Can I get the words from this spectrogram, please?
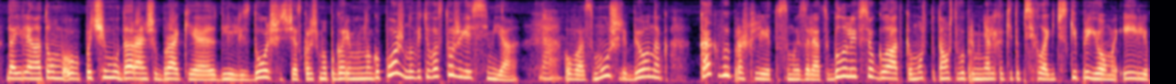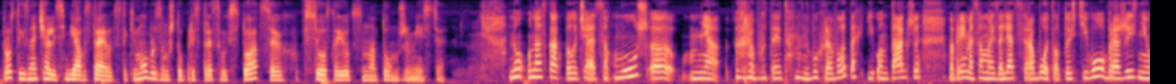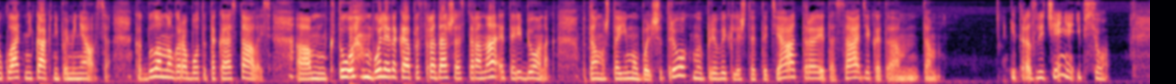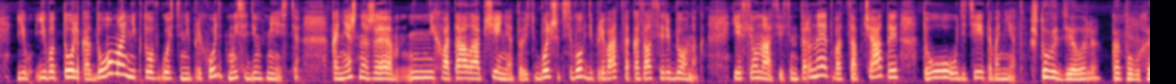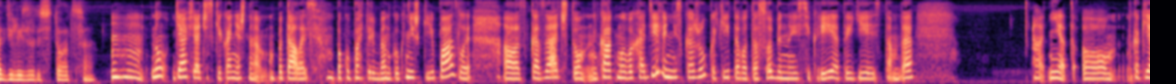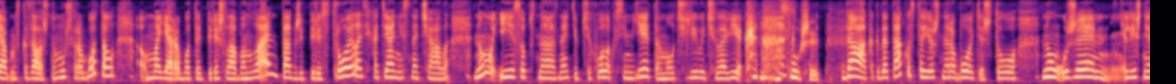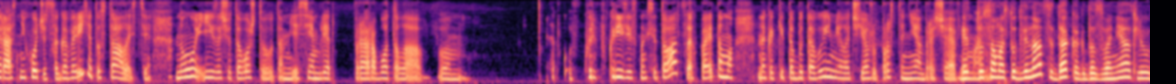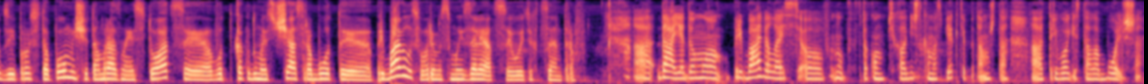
Да, Елена, о том, почему, да, раньше браки длились дольше, сейчас, короче, мы поговорим немного позже, но ведь у вас тоже есть семья. Да. У вас муж, ребенок. Как вы прошли эту самоизоляцию? Было ли все гладко? Может, потому что вы применяли какие-то психологические приемы? Или просто изначально семья выстраивается таким образом, что при стрессовых ситуациях все остается на том же месте? Ну, у нас как получается? Муж э, у меня работает на двух работах, и он также во время самоизоляции работал. То есть его образ жизни и уклад никак не поменялся. Как было много работы, так и осталось. Э, кто более такая пострадавшая сторона, это ребенок, потому что ему больше трех, мы привыкли, что это театр, это садик, это там какие-то развлечения, и все. И, и вот только дома никто в гости не приходит, мы сидим вместе. Конечно же, не хватало общения, то есть больше всего в депривации оказался ребенок. Если у нас есть интернет, WhatsApp-чаты, то у детей этого нет. Что вы делали? Как вы выходили из этой ситуации? Угу. Ну, я всячески, конечно, пыталась покупать ребенку книжки и пазлы, а, сказать, что как мы выходили, не скажу, какие-то вот особенные секреты есть там, да, нет, эм, как я сказала, что муж работал, моя работа перешла в онлайн, также перестроилась, хотя не сначала. Ну и, собственно, знаете, психолог в семье это молчаливый человек. Слушает. Да, когда так устаешь на работе, что ну уже лишний раз не хочется говорить от усталости. Ну и за счет того, что там я 7 лет проработала в в кризисных ситуациях, поэтому на какие-то бытовые мелочи я уже просто не обращаю внимания. Это то самое 112, да, когда звонят люди и просят о помощи, там разные ситуации. Вот как вы думаете, сейчас работы прибавилось во время самоизоляции у этих центров? А, да, я думаю, прибавилось э, ну, в таком психологическом аспекте, потому что а, тревоги стало больше.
